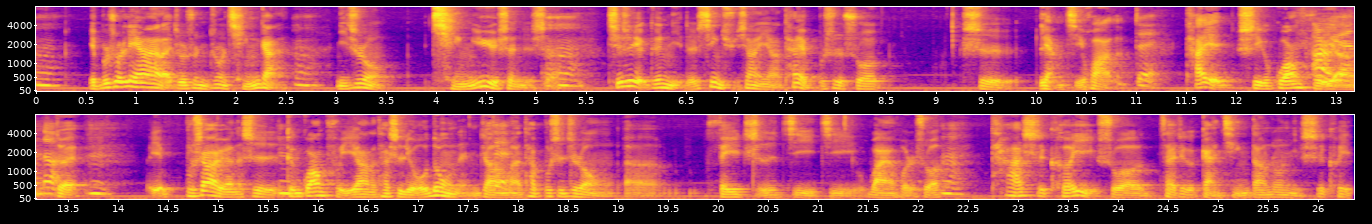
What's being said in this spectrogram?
嗯，也不是说恋爱了，就是说你这种情感，嗯，你这种情欲，甚至是，嗯，其实也跟你的性取向一样，它也不是说是两极化的，对，它也是一个光谱一样，的，对，嗯，也不是二元的，是跟光谱一样的，它是流动的，你知道吗？它不是这种呃非直即即弯，或者说，嗯它是可以说在这个感情当中，你是可以，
